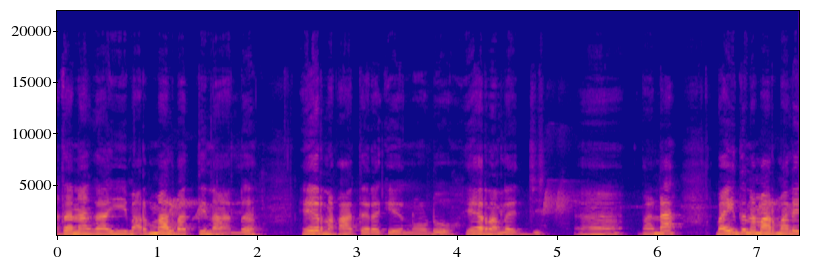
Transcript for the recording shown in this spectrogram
ಅದನಾಗ ಈ ಮರ್ಮಲ್ ಬತ್ತಿನಾಲ್, ಏರ್ನ ಪಾತೆರ ಕೇರ್ ನೋಡು, ಏರ್ನಲ್ಲ ಅಜ್ಜಿ ಪಂಡ, ಬೈದನ ಮರ್ಮಲೆ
